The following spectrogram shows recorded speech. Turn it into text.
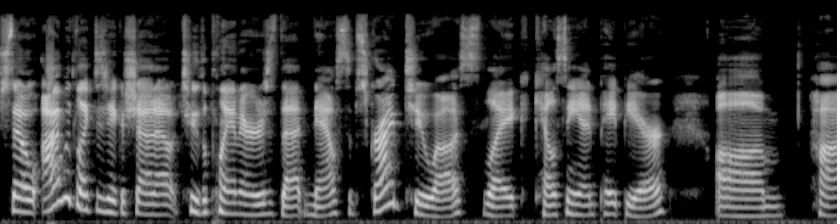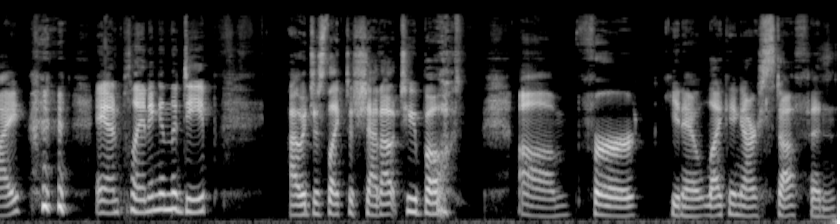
So I would like to take a shout out to the planners that now subscribe to us, like Kelsey and Papier, um, hi, and Planning in the Deep. I would just like to shout out to you both um, for you know liking our stuff and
